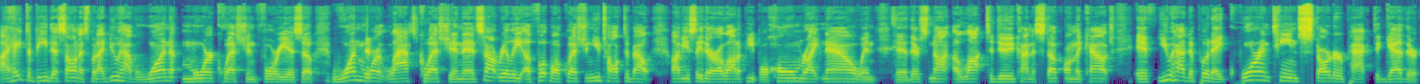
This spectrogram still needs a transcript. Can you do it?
I hate to be dishonest, but I do have one more question for you. So one more last question, and it's not really a football question. You talked about, obviously there are a lot of people home right now and uh, there's not a lot to do, kind of stuck on the couch. If you had to put a quarantine starter pack together,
